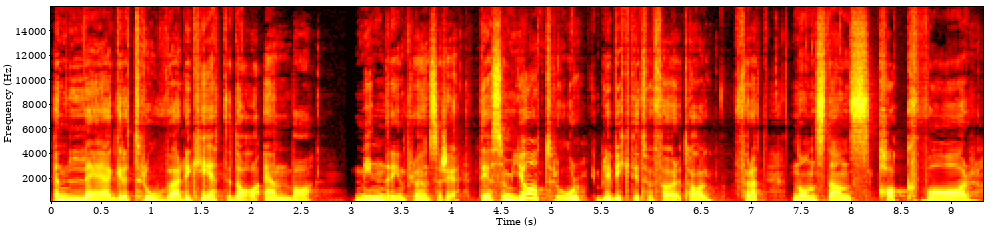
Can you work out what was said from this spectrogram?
en lägre trovärdighet idag än vad mindre influencers är. Det som jag tror blir viktigt för företag, för att någonstans ha kvar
